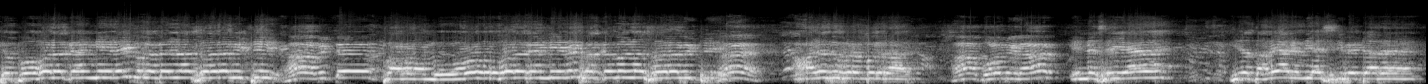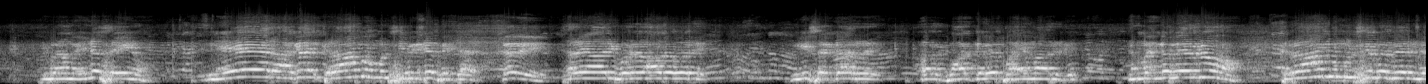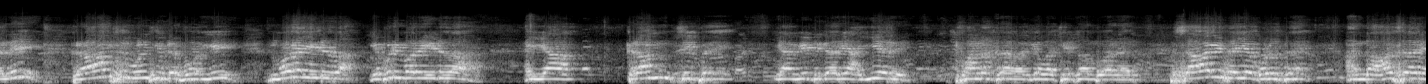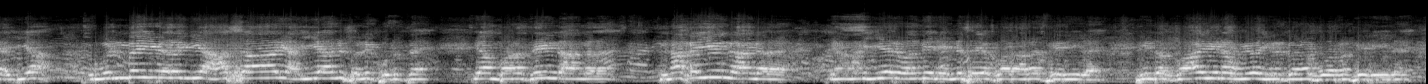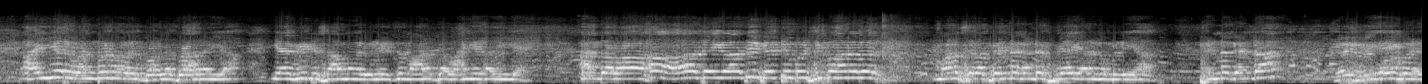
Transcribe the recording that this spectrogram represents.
முத்து போல கண்ணீரை முகமெல்லாம் சோர விட்டு ஆ விட்டு. பவளம் போல கண்ணீரை பக்கமெல்லாம் சோர விட்டு ஆ, அழுது புறம்புகிறார். ஆ புலம்புகிறார். என்ன செய்ய? இதை தலையார் எழுதி அசிட்டு போயிட்டாரு. இப்ப நம்ம என்ன செய்யணும்? நேராக கிராம முன்சிபிக்கிட்டே போயிட்டார். சரி. தலையாரி பொருளாதவர் மீசக்காரரு. அவரை பார்க்கவே பயமா இருக்கு. நம்ம எங்க போயிடணும் கிராம முன்சிப பேருன்னு சொல்லி கிராம முன்சிபிட்ட போய் முறையீடுதான் எப்படி முறையீடுதான் ஐயா கிராம சீப்பை என் வீட்டுக்காரி ஐயர் பணத்தை வைக்க வச்சுட்டு தான் போனார். சாவி செய்ய கொடுத்தேன். அந்த ஆசாரி ஐயா உண்மை விளங்கிய ஆசாரி ஐயான்னு சொல்லி கொடுத்தேன். என் பணத்தையும் காங்கல நகையும் காங்கல. என் ஐயர் வந்து என்ன செய்ய போறாரோ தெரியல. இந்த பாயின உயிர் இருக்கணும் போறோம் தெரியல. ஐயர் வந்தோன்னு உங்களுக்கு பண்ண தாரேன் என் வீட்டு சாமான்கள் வெளியிட்டு மானத்தை வாங்கிடாதீங்க. அந்த வாதை காது கெட்டு முடிச்சுப்பானவர் மனசுல பெண்ணை கண்ட பேய் இறங்க முடியா பெண்ணை கண்டா பேய் கூட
